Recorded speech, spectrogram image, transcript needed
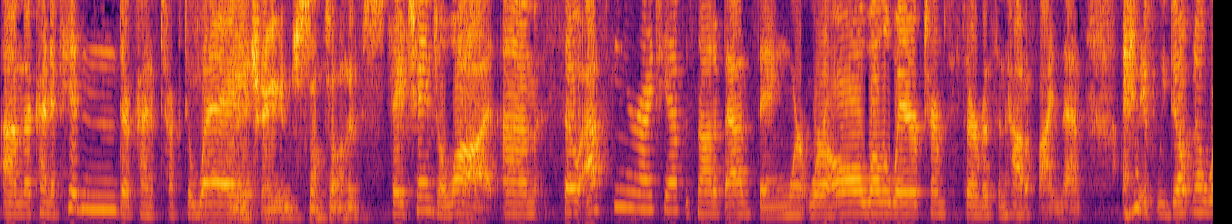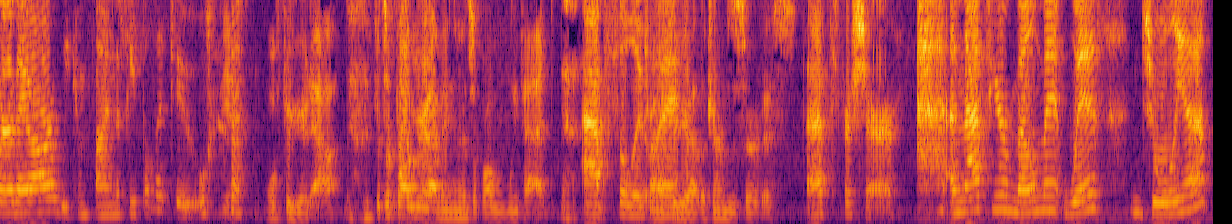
Um, they're kind of hidden, they're kind of tucked away. They change sometimes. They change a lot. Um, so asking your ITF is not a bad thing. We're, we're all well aware of terms of service and how to find them. And if we don't know where they are, we can find the people that do. yeah, we'll figure it out. If it's a problem you're having, then it's a problem we've had. Absolutely. Trying to figure out the terms of service. That's for sure. And that's your moment with Julia.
